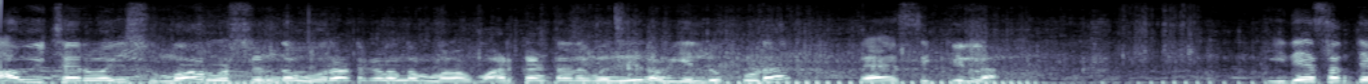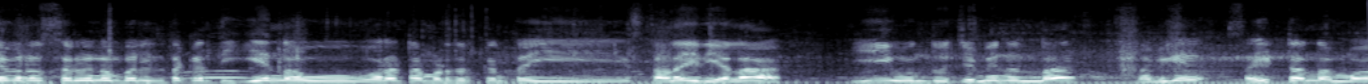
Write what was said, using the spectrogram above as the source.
ಆ ವಿಚಾರವಾಗಿ ಸುಮಾರು ವರ್ಷದಿಂದ ಹೋರಾಟಗಳನ್ನು ಮಾಡ್ಕೊಂತ ಬಂದಿದ್ದೀವಿ. ನಾವು ಎಲ್ಲೂ ಕೂಡ ನ್ಯಾಯ ಸಿಕ್ಕಿಲ್ಲ. ಇದೇ ಸಂತೆವನ ಸರ್ವೆ ನಂಬರ್ ಇರ್ತಕ್ಕಂಥ ಏನು ನಾವು ಹೋರಾಟ ಮಾಡಿರ್ತಕ್ಕಂಥ ಈ ಸ್ಥಳ ಇದೆಯಲ್ಲ, ಈ ಒಂದು ಜಮೀನನ್ನು ನಮಗೆ ಸೈಟನ್ನು ಮ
